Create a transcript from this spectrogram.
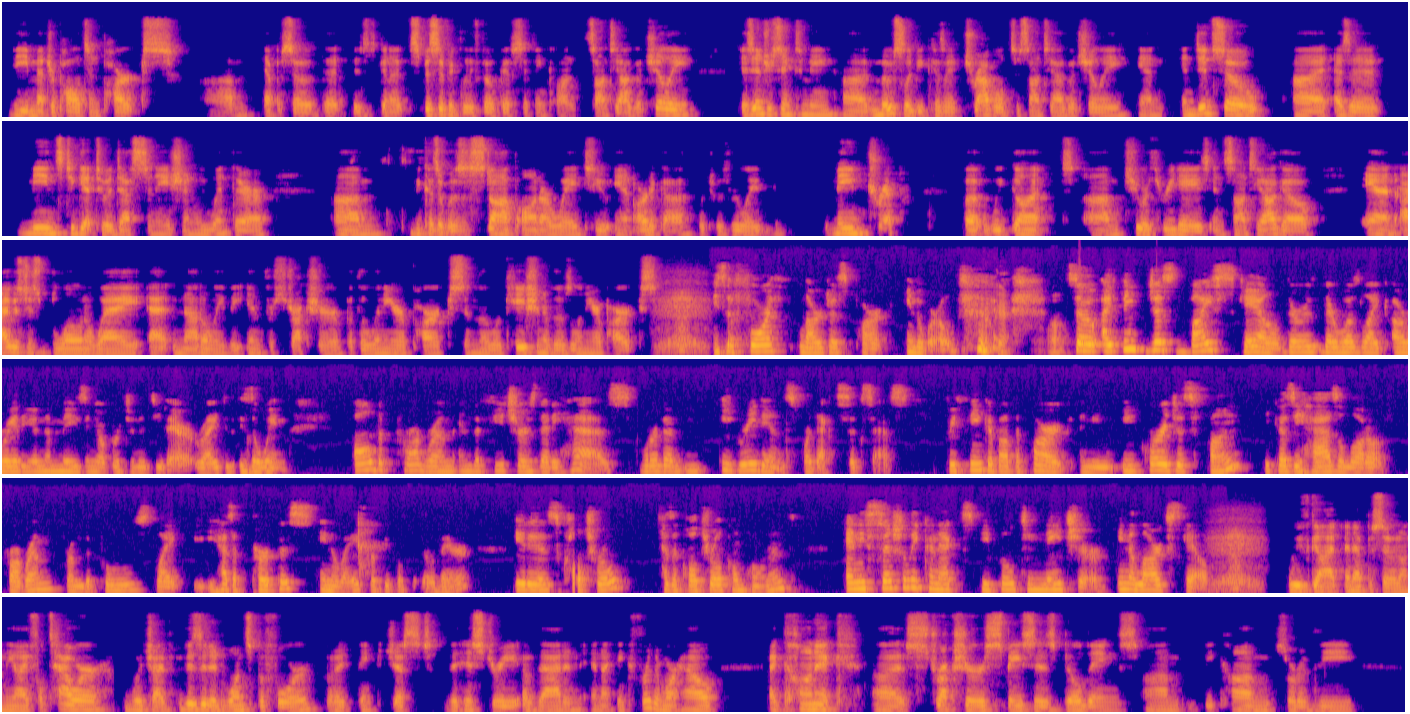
the Metropolitan Parks um, episode that is going to specifically focus, I think, on Santiago, Chile, is interesting to me, uh, mostly because I traveled to Santiago, Chile, and and did so uh, as a means to get to a destination. We went there um, because it was a stop on our way to Antarctica, which was really the main trip. But we got um, two or three days in Santiago, and I was just blown away at not only the infrastructure, but the linear parks and the location of those linear parks. It's the fourth largest park in the world. Okay. Wow. so I think just by scale, there, there was like already an amazing opportunity there, right? It is a win. All the program and the features that it has were the ingredients for that success. If we think about the park, I mean, encourages fun because it has a lot of program from the pools. Like it has a purpose in a way for people to go there. It is cultural, has a cultural component and essentially connects people to nature in a large scale. We've got an episode on the Eiffel Tower, which I've visited once before, but I think just the history of that, and, and I think furthermore how iconic uh, structures, spaces, buildings um, become sort of the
